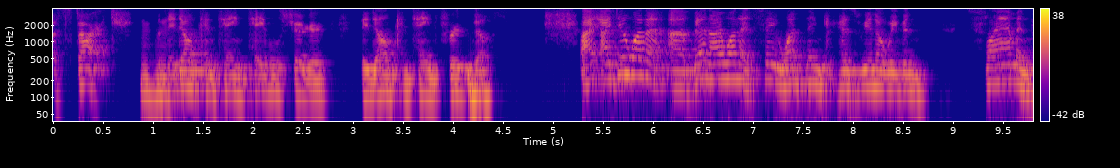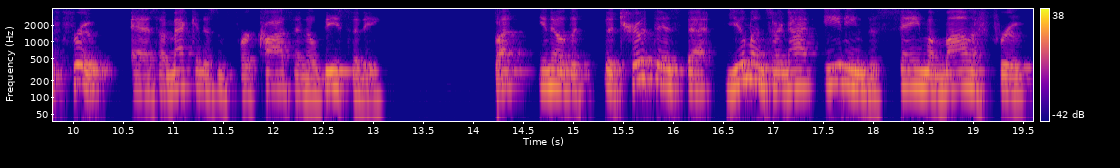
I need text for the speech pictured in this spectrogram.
a starch, mm-hmm. but they don't contain table sugar. They don't contain fructose. I, I do want to, uh, Ben. I want to say one thing because you know we've been slamming fruit as a mechanism for causing obesity. But you know, the, the truth is that humans are not eating the same amount of fruit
